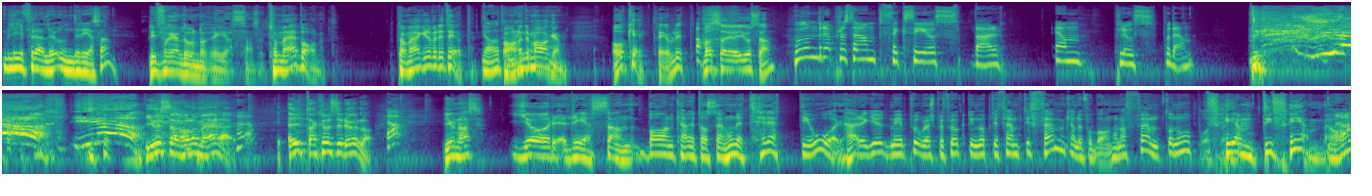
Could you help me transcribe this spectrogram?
Bli förälder under resan. Bli förälder under resan. Så Ta med barnet. Ta med graviditeten. Ja, ta med barnet i magen. Okej, trevligt. Vad säger Jossan? 100% Fexeus där. En plus på den. Ja! Jossan håller med dig. Utan krusiduller. Ja. Jonas? Gör resan. Barn kan det ta sen. Hon är 30 år. Herregud, med provrörsbefruktning upp till 55 kan du få barn. Hon har 15 år på sig. 55? Ja,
